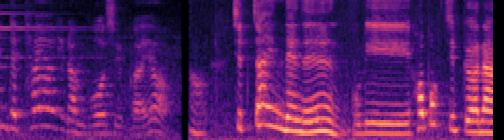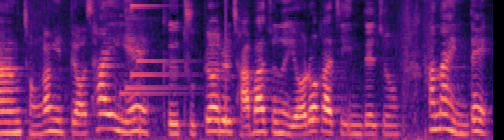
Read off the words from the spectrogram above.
십자인대 파열이란 무엇일까요? 십자인대는 우리 허벅지뼈랑 정강이뼈 사이에 그 두 뼈를 잡아주는 여러 가지 인대 중 하나인데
